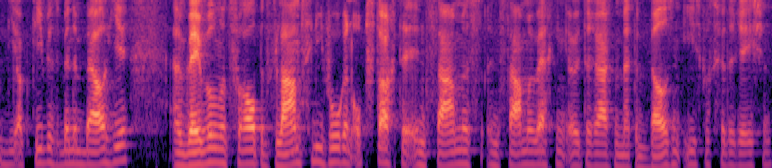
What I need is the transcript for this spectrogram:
die actief is binnen België. En wij willen het vooral op het Vlaamse niveau gaan opstarten in, in samenwerking uiteraard met de Belgian e-sports federation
